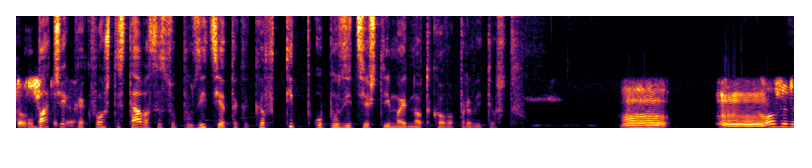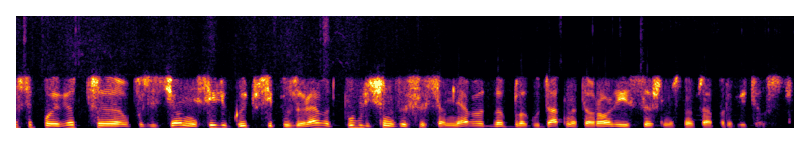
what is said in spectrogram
Точно обаче така. какво ще става с опозицията? Какъв тип опозиция ще има едно такова правителство? може да се появят опозиционни сили, които си позволяват публично да се съмняват в благодатната роля и същност на това правителство.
